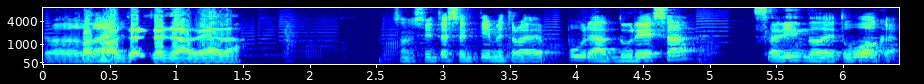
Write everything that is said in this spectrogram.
Bueno, son 7 centímetros de pura dureza saliendo de tu boca.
